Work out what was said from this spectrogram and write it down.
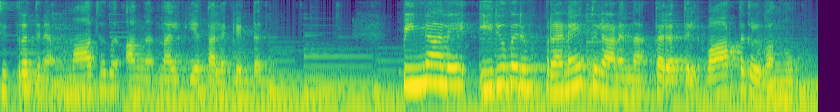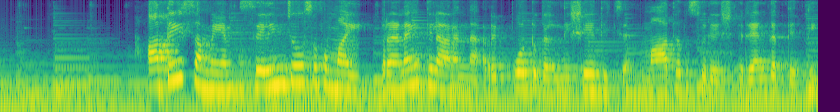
ചിത്രത്തിന് മാധവ് അന്ന് നൽകിയ തലക്കെട്ട്. പിന്നാലെ ഇരുവരും പ്രണയത്തിലാണെന്ന തരത്തിൽ വാർത്തകൾ വന്നു. അതേസമയം സെലിൻ ജോസഫുമായി പ്രണയത്തിലാണെന്ന റിപ്പോർട്ടുകൾ നിഷേധിച്ച് മാധവ് സുരേഷ് രംഗത്തെത്തി.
